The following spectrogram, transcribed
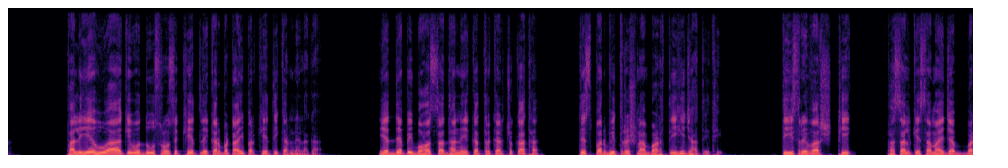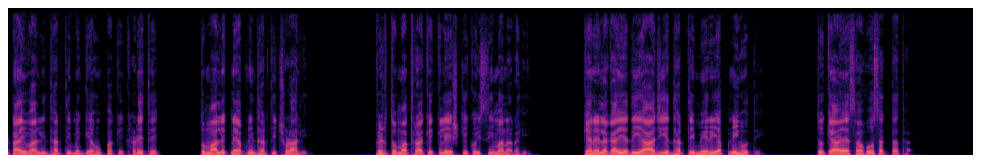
फल ये हुआ कि वो दूसरों से खेत लेकर बटाई पर खेती करने लगा। यद्यपि बहुत सा धन एकत्र कर चुका था, तिस पर भी तृष्णा बढ़ती ही जाती थी। तीसरे वर्ष ठीक फ़सल के समय जब बटाई वाली धरती में गेहूँ पके खड़े थे तो मालिक ने अपनी धरती छुड़ा ली। फिर तो मथुरा के क्लेश की कोई सीमा न रही। कहने लगा, यदि आज ये धरती मेरी अपनी होती तो क्या ऐसा हो सकता था?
